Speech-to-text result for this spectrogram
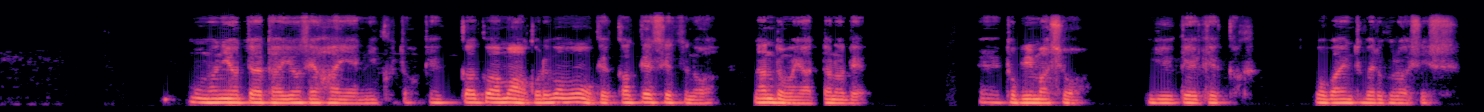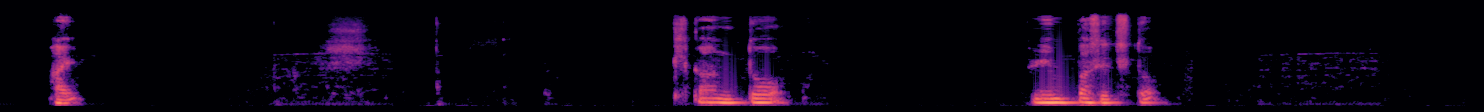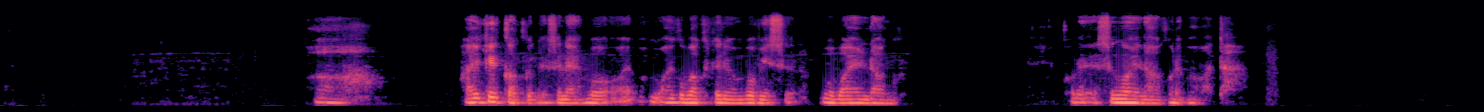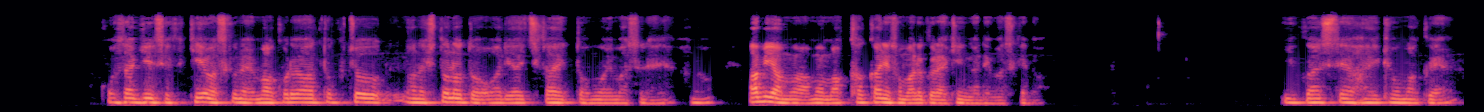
ものによっては太陽性肺炎に行くと。結核はまあ、これももう結核結節の何度もやったので、えー、飛びましょう。流形結核、ボバイントベルクローシス。はい。気管とリンパ節と。ああ。肺結核ですね。マイコバクテリウムボビス。モバインラング。これすごいなこれもまた。交際近接菌は少ない。まあこれは特徴あの人のと割合近いと思いますね。あのアビアムはもう真っ赤っかに染まるくらい菌が出ますけど。床性肺胸膜炎、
